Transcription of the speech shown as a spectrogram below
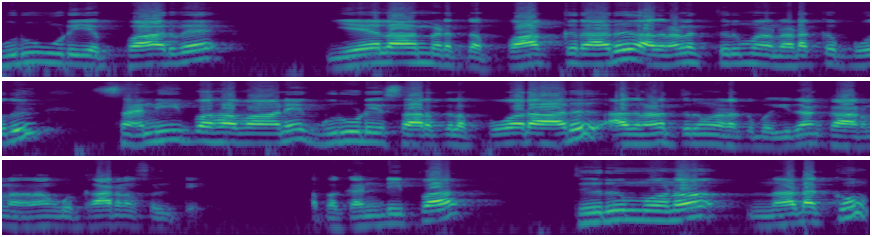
குருவுடைய பார்வை ஏழாம் இடத்தை பார்க்குறாரு. அதனால் திருமணம் நடக்க போது சனி பகவானே குருவுடைய சாரத்தில் போகிறாரு அதனால் திருமணம் நடக்க போகுது. இதான் காரணம். நான் உங்களுக்கு காரணம் சொல்லிட்டேன். அப்போ கண்டிப்பாக திருமணம் நடக்கும்.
